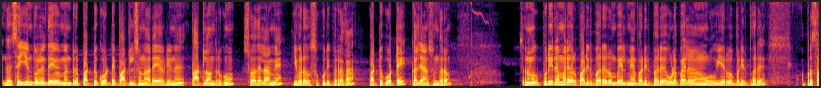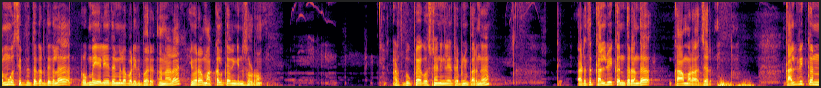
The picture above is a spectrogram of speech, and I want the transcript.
இந்த செய்யும் தொழில் தெய்வம் என்று பட்டுக்கோட்டை பாட்டில் சொன்னாரே அப்படின்னு பாட்டில் வந்திருக்கும். ஸோ அது எல்லாமே இவரது குறிப்பிட்றதான் பட்டுக்கோட்டை கல்யாண சுந்தரம். ஸோ நமக்கு புரிகிற மாதிரி அவர் பாடியிருப்பார் ரொம்ப எளிமையாக பாடியிருப்பார் உழைப்பாளர் உயர்வை பாடியிருப்பார். அப்புறம் சமூக சீர்திருத்த கருத்துக்களை ரொம்ப எளிய தமிழில் பாடியிருப்பார். அதனால் இவரை மக்கள் கவிஞர்னு சொல்கிறோம் அடுத்து புக் பேக் கொஸ்டின் நீங்களே ட்ரை பண்ணி பாருங்கள் அடுத்து கல்விக்கண் திறந்த காமராஜர். கல்விக்கண்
